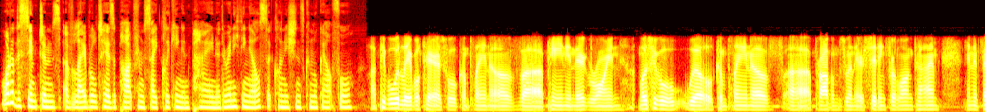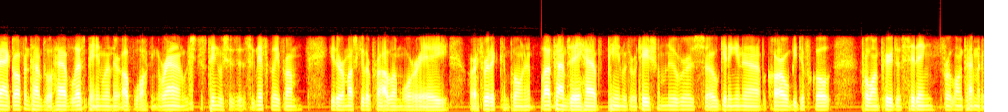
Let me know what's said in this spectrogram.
What are the symptoms of labral tears apart from say clicking and pain? Are there anything else that clinicians can look out for uh, people with labral tears will complain of uh, pain in their groin. Most people will complain of uh, problems when they're sitting for a long time, and in fact, oftentimes will have less pain when they're up walking around, which distinguishes it significantly from either a muscular problem or a arthritic component. A lot of times they have pain with rotational maneuvers, so getting in and out of a car will be difficult. Prolonged periods of sitting for a long time and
